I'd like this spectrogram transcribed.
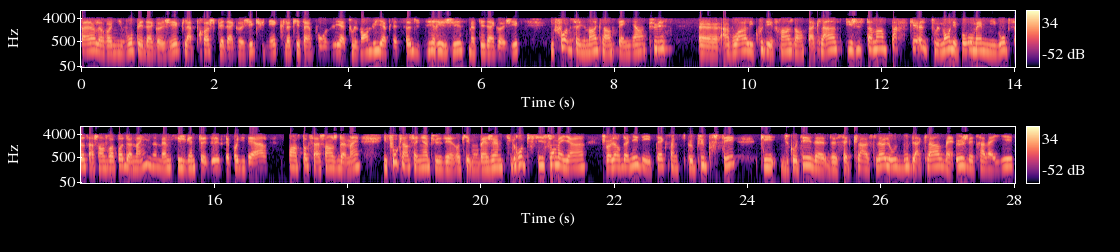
faire leur niveau pédagogique, l'approche pédagogique unique là, qui est imposée à tout le monde. Lui, il appelait ça du dirigisme pédagogique. Il faut absolument que l'enseignant puisse euh, avoir les coups des franges dans sa classe. Puis justement, parce que tout le monde n'est pas au même niveau, puis ça, ça changera pas demain, même si je viens de te dire que c'est pas l'idéal. Pense pas que ça change demain. Il faut que l'enseignant puisse dire, OK, bon, ben, j'ai un petit groupe ici, ils sont meilleurs. Je vais leur donner des textes un petit peu plus poussés. Puis du côté de, cette classe-là, l'autre bout de la classe, ben, eux, je vais travailler.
